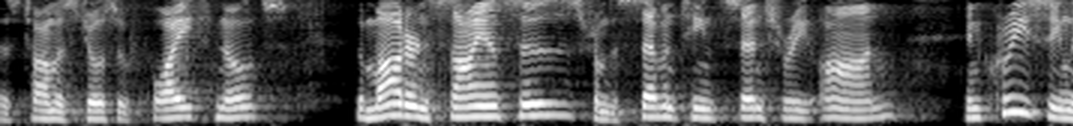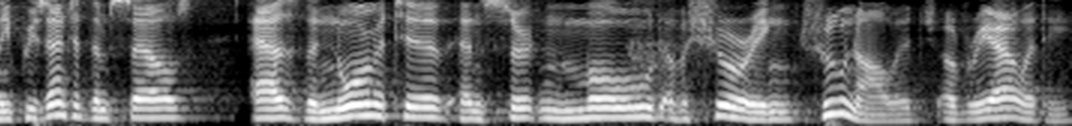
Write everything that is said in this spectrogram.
As Thomas Joseph White notes, the modern sciences from the 17th century on increasingly presented themselves as the normative and certain mode of assuring true knowledge of reality.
